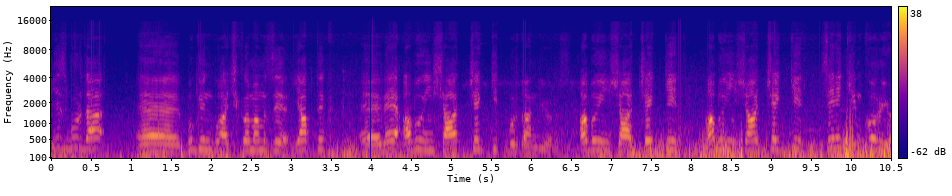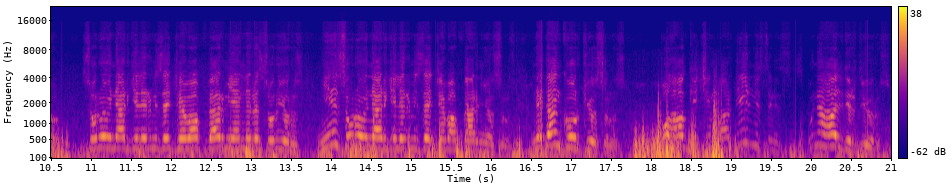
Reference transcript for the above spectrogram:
Biz burada e, bugün bu açıklamamızı yaptık e, ve Abu İnşaat çek git buradan diyoruz. Abu İnşaat çek git. Abu İnşaat çek git. Seni kim koruyor? Soru önergelerimize cevap vermeyenlere soruyoruz. Niye soru önergelerimize cevap vermiyorsunuz? Neden korkuyorsunuz? Bu halk için var değil misiniz siz? Bu ne haldir diyoruz.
